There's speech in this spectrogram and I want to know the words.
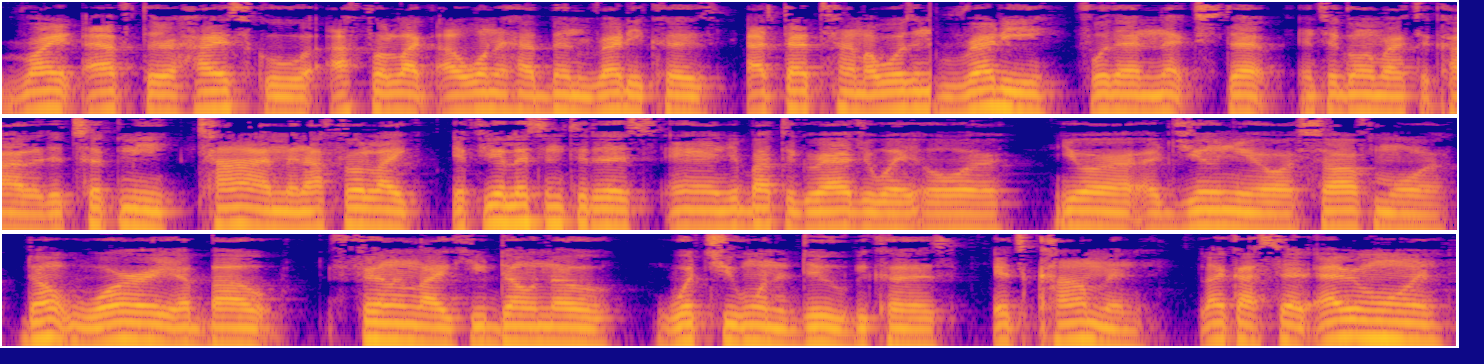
right after high school, I felt like I wouldn't have been ready because at that time I wasn't ready for that next step into going back to college. It took me time and I feel like if you're listening to this and you're about to graduate or you're a junior or a sophomore, don't worry about feeling like you don't know what you want to do because it's common. Like I said, everyone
